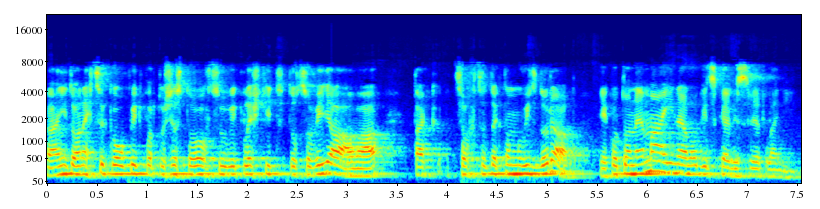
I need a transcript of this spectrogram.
ani to nechci koupit, protože z toho chci vykleštit to, co vydělává, tak co chcete k tomu víc dodat? Jako to nemá jiné logické vysvětlení.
